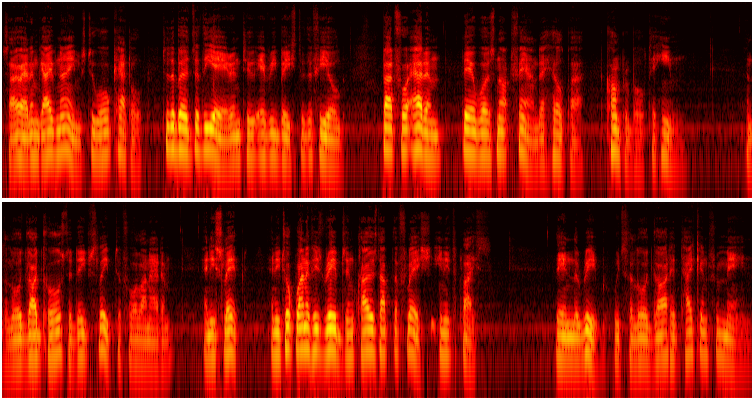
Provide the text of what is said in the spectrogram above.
So Adam gave names to all cattle, to the birds of the air, and to every beast of the field. But for Adam there was not found a helper comparable to him. And the Lord God caused a deep sleep to fall on Adam, and he slept, and he took one of his ribs and closed up the flesh in its place. Then the rib which the Lord God had taken from man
